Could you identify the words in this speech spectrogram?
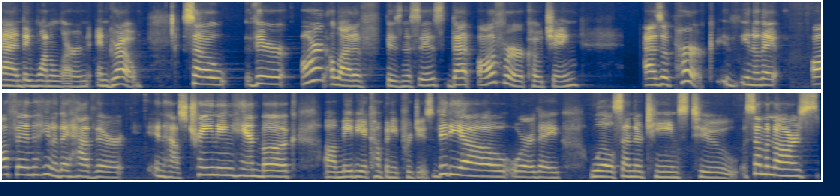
and they want to learn and grow. So there aren't a lot of businesses that offer coaching as a perk. You know, they often, you know, they have their in-house training handbook, um, maybe a company produced video, or they will send their teams to seminars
